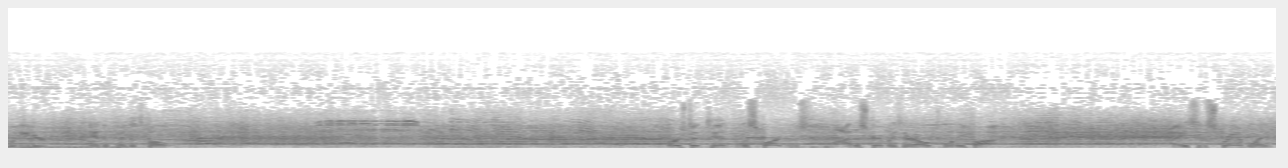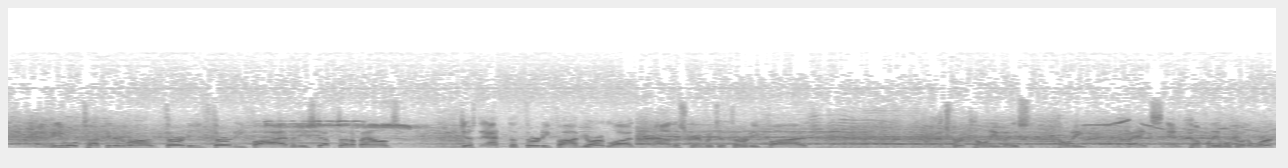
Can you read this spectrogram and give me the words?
Weed Eater Independence Bowl. First and 10 from the Spartans. Line of scrimmage, their own 25. Mason scrambling, and he will tuck it and run 30, 35, and he steps out of bounds just at the 35-yard line. On the scrimmage at 35. That's where Tony Mason, Tony Banks and company will go to work.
